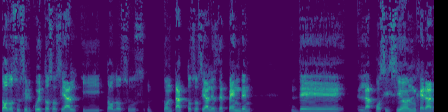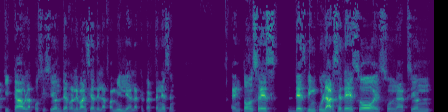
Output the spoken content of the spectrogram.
todo su circuito social y todos sus contactos sociales dependen de la posición jerárquica o la posición de relevancia de la familia a la que pertenecen. Entonces, desvincularse de eso es una acción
